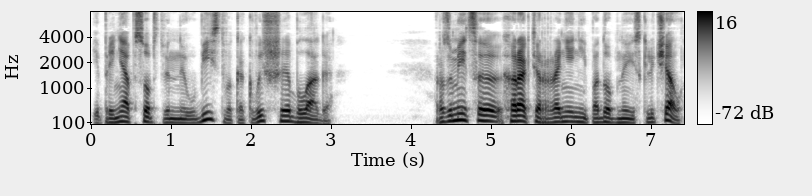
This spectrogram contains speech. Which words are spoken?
и приняв собственное убийство как высшее благо. Разумеется, характер ранений подобное исключал.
